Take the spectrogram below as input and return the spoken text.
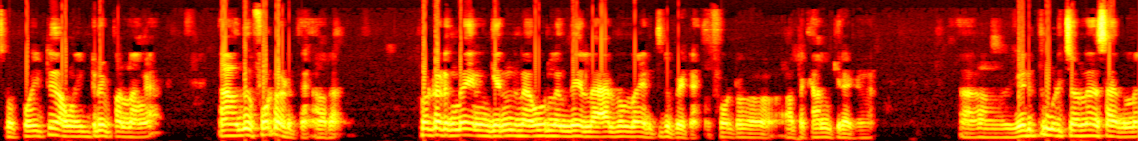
ஸோ போயிட்டு அவங்க இன்டர்வியூ பண்ணாங்க. நான் வந்து ஃபோட்டோ எடுத்தேன் அவரை. ஃபோட்டோ எடுக்கும்போது இங்கேருந்து நான் ஊர்லேருந்து எல்லா ஆல்பம்லாம் எடுத்துகிட்டு போயிட்டேன். ஃபோட்டோ அவர்கிட்ட காமிக்கிறதுக்காக. எடுத்து முடித்தோடனே சார் இல்லை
